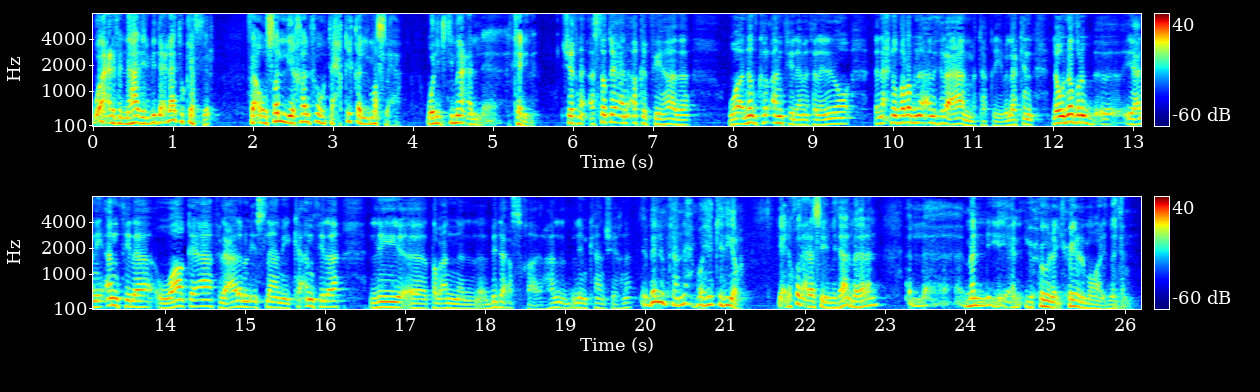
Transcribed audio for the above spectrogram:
وأعرف أن هذه البدع لا تكفر فأصلي خلفه تحقيقا للمصلحة والاجتماع الكلمة. شيخنا أستطيع أن أقف في هذا ونذكر أمثلة مثلا لأنه نحن ضربنا أمثلة عامة تقريبا لكن لو نضرب آه، يعني أمثلة واقعة في العالم الإسلامي كأمثلة طبعا البدع الصغائر هل بالإمكان شيخنا؟ بالإمكان نعم وهي كثيرة. يعني خذ على سبيل المثال مثلا من يعني يحيون يحيون الموالد مثلا. آه،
